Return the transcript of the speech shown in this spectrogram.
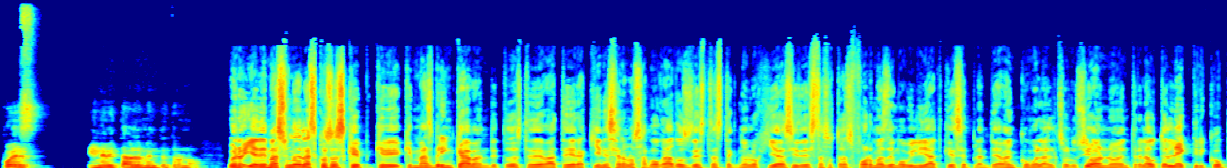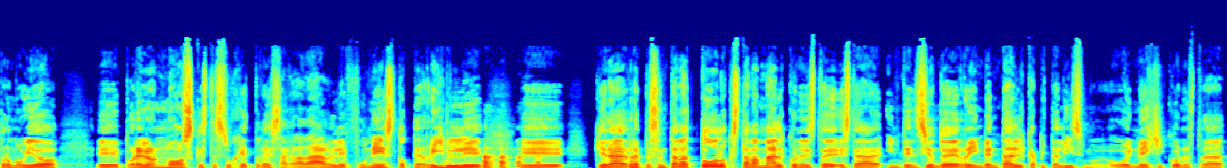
pues inevitablemente tronó. Bueno, y además una de las cosas que, que, más brincaban de todo este debate era quiénes eran los abogados de estas tecnologías y de estas otras formas de movilidad que se planteaban como la solución, ¿no? Entre el auto eléctrico promovido eh, por Elon Musk, este sujeto desagradable, funesto, terrible, eh, que era, representaba todo lo que estaba mal con este, esta intención de reinventar el capitalismo. O en México, nuestra,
